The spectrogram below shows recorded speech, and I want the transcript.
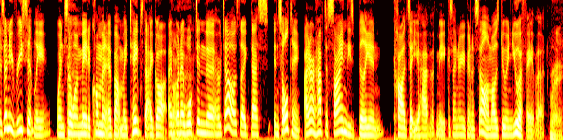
it's only recently when someone made a comment about my tapes that I got. And oh, when I walked in the hotel, I was like, that's insulting. I don't have to sign these billion cards that you have of me because I know you're going to sell them. I was doing you a favor Right.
